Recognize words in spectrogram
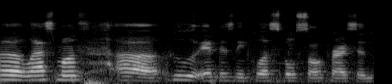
Uh, last month, uh, Hulu and Disney Plus both saw price in-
